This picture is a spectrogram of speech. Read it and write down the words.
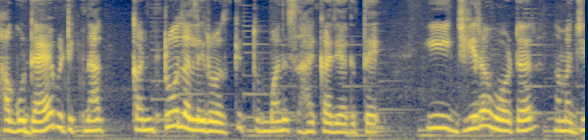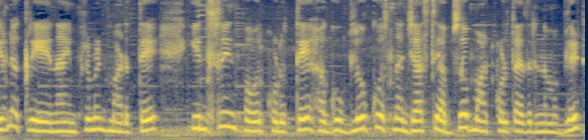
ಹಾಗೂ ಡಯಾಬಿಟಿಕ್ನ ಕಂಟ್ರೋಲಲ್ಲಿರೋದಕ್ಕೆ ತುಂಬಾ ಸಹಾಯಕಾರಿಯಾಗುತ್ತೆ. ಈ ಜೀರಾ ವಾಟರ್ ನಮ್ಮ ಜೀರ್ಣಕ್ರಿಯೆಯನ್ನು ಇಂಪ್ರೂವ್ಮೆಂಟ್ ಮಾಡುತ್ತೆ ಇನ್ಸುಲಿನ್ ಪವರ್ ಕೊಡುತ್ತೆ ಹಾಗೂ ಗ್ಲೂಕೋಸ್ನ ಜಾಸ್ತಿ ಅಬ್ಸರ್ವ್ ಮಾಡ್ಕೊಳ್ತಾ ಇದ್ದಾರೆ ನಮ್ಮ ಬ್ಲಡ್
